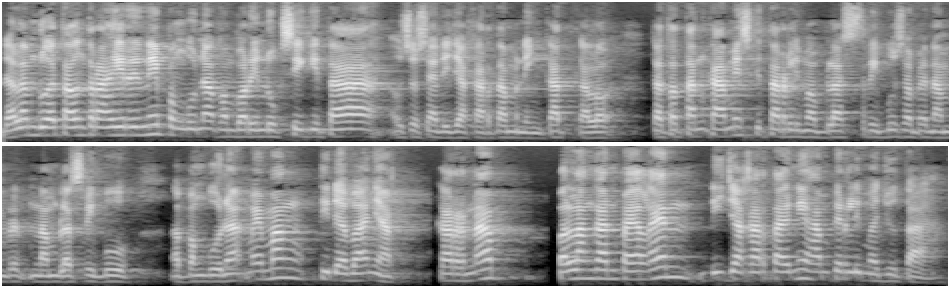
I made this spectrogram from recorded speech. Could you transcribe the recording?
Dalam dua tahun terakhir ini pengguna kompor induksi kita khususnya di Jakarta meningkat. Kalau catatan kami sekitar 15.000 sampai 16.000 eh, pengguna memang tidak banyak karena pelanggan PLN di Jakarta ini hampir 5 juta.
